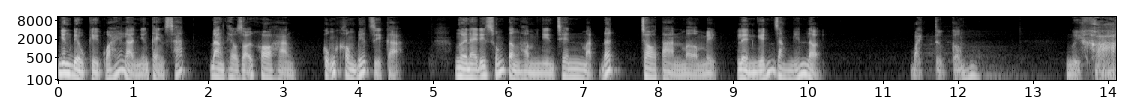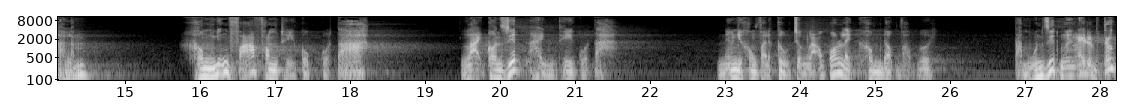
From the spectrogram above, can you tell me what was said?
Nhưng điều kỳ quái là những cảnh sát Đang theo dõi kho hàng Cũng không biết gì cả. Người này đi xuống tầng hầm nhìn trên mặt đất, Cho tàn mờ mịt Liền nghiến răng nghiến lợi. Bạch Tử Cống, Người khá lắm. Không những phá phong thủy cục của ta, Lại còn giết hành thi của ta nếu như không phải là cửu trưởng lão, có lệnh không động vào ngươi. Ta muốn giết ngươi ngay lập tức.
